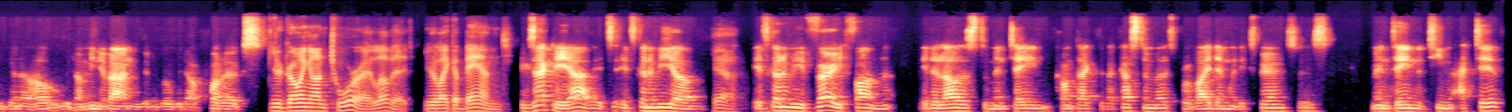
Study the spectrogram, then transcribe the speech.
We're going to go with our minivan. We're going to go with our products. You're going on tour. I love it. You're like a band. Exactly. Yeah. It's, it's going to be, um, yeah, it's going to be very fun. It allows us to maintain contact with our customers, provide them with experiences, maintain the team active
